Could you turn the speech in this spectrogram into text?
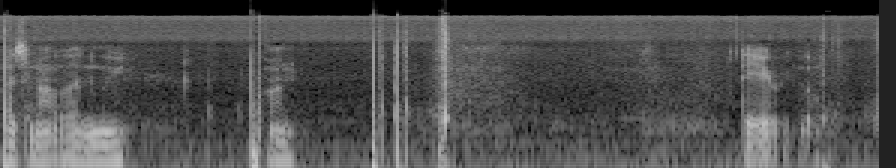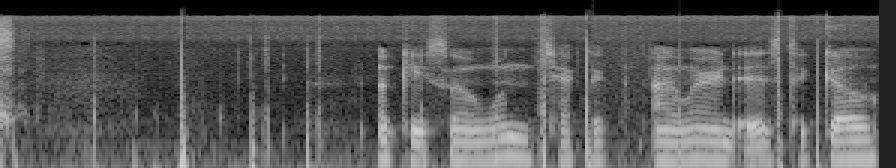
Why is it not letting me? Come on. There we go. Okay, so one tactic I learned is to go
